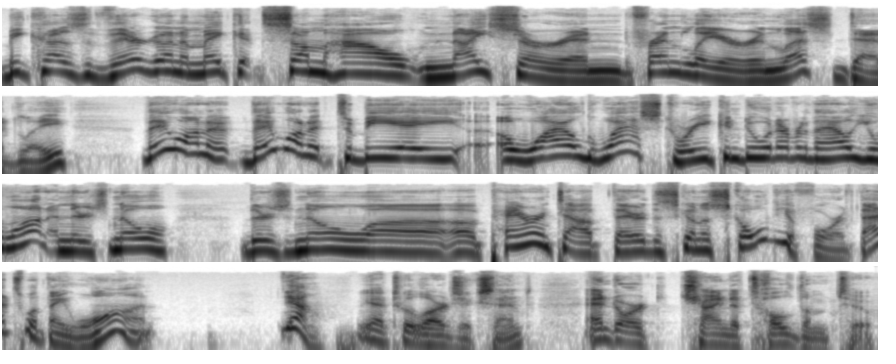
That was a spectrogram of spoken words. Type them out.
because they're going to make it somehow nicer and friendlier and less deadly. They want it. They want it to be a a wild west where you can do whatever the hell you want, and there's no there's no uh, parent out there that's going to scold you for it. That's what they want. Yeah, yeah, to a large extent, and or China told them to,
